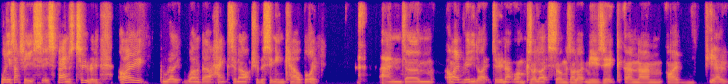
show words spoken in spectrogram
well, it's actually it's, it spans two really. I wrote one about Hank Sinatra, the singing cowboy, and um, I really like doing that one because I like songs, I like music, and um, I, you know,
